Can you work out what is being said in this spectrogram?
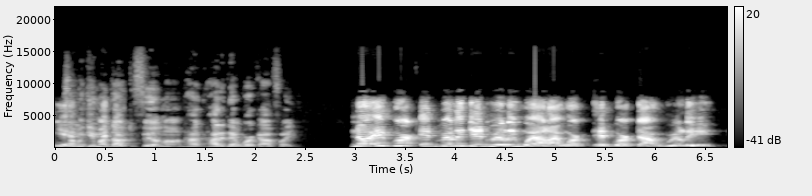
Yeah. So I'm gonna get my Dr. Phil on. How, how did that work out for you? No, it worked. It really did really well. I worked. It worked out really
